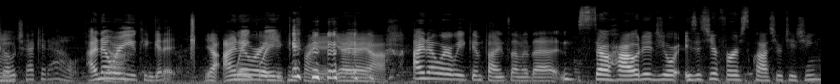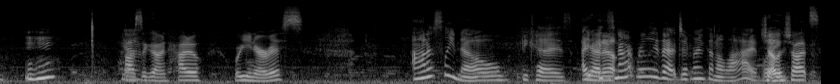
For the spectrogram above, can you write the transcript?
Go check it out. I know where Mm-hmm. You can get it. Yeah, I know Wink, where you can find it. Yeah, yeah, yeah. I know where we can find some of that. So how did your is this your first class you're teaching? Mm-hmm. How's Yeah. it going? How do were you nervous? Honestly, no, because I, Yeah, it's no. not really that different than alive. Jello Like, shots?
